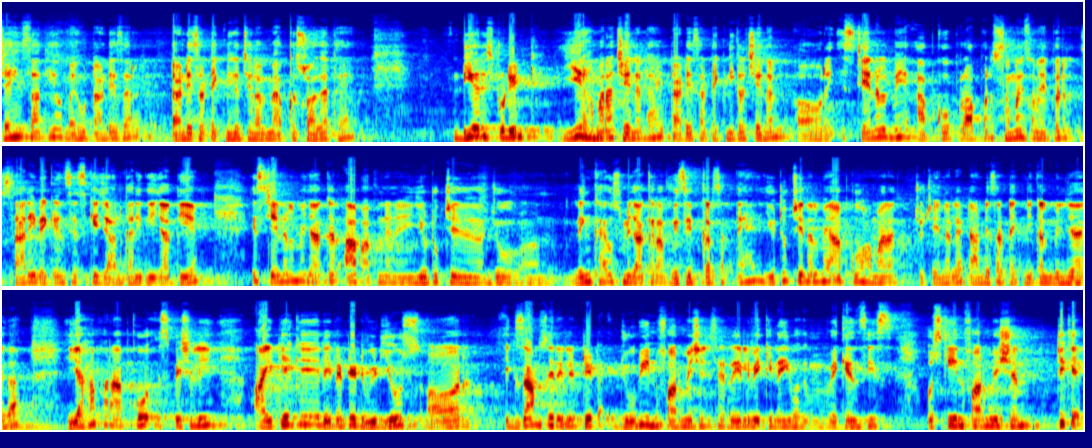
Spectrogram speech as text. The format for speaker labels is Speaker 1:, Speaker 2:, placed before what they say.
Speaker 1: जय हिंद साथियों मैं हूं Tande sir Tande sir technical channel में आपका स्वागत है डियर स्टूडेंट ये हमारा चैनल है टांडे सर टेक्निकल चैनल और इस चैनल में आपको प्रॉपर समय समय पर सारी वैकेंसीज की जानकारी दी जाती है इस चैनल में जाकर आप अपने यूट्यूब जो लिंक है उसमें जाकर आप विजिट कर सकते हैं यूट्यूब चैनल में आपको हमारा जो चैनल है टांडे सर टेक्निकल मिल जाएगा यहाँ पर आपको स्पेशली आई के रिलेटेड वीडियोज़ और एग्ज़ाम से रिलेटेड जो भी इंफॉर्मेशन जैसे रेलवे की नई वैकेंसीज उसकी इन्फॉर्मेशन ठीक है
